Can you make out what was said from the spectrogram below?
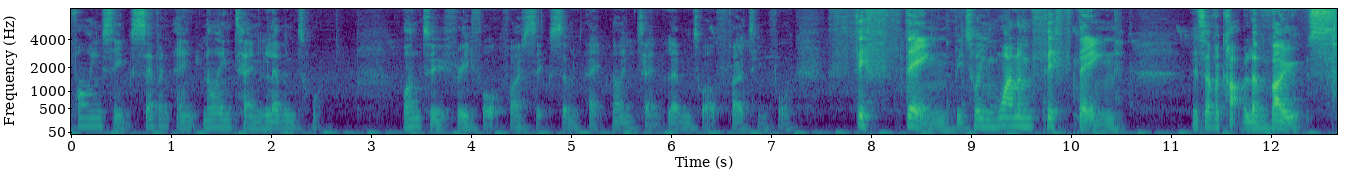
5, 6, 7, 8, 9, 10, 11, 12. 1, 2, 3, 4, 5, 6, 7, 8, 9, 10, 11, 12, 13, 14, 15. Between 1 and 15. Let's have a couple of votes.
